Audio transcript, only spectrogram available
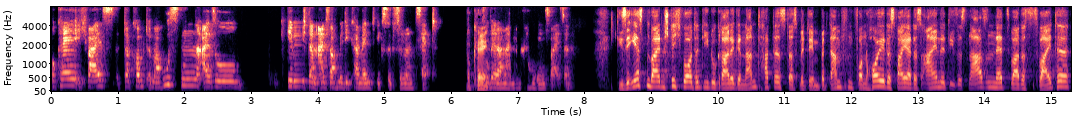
okay, ich weiß, da kommt immer Husten, also gebe ich dann einfach Medikament XYZ. Okay. So wäre da meine Herangehensweise. Diese ersten beiden Stichworte, die du gerade genannt hattest, das mit dem Bedampfen von Heu, das war ja das eine, dieses Nasennetz war das zweite.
